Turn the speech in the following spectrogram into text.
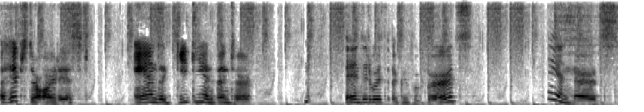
a hipster artist, and a geeky inventor. Ended with a group of birds and nerds.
